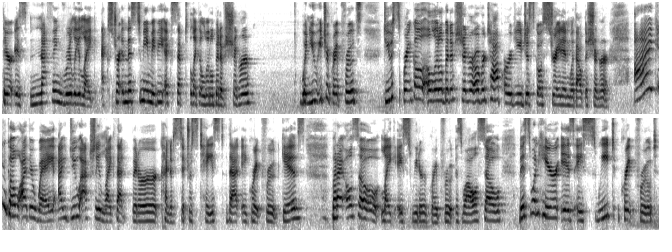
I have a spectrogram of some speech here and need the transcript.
There is nothing really like extra in this to me, maybe except like a little bit of sugar. When you eat your grapefruits, do you sprinkle a little bit of sugar over top or do you just go straight in without the sugar? I can go either way. I do actually like that bitter kind of citrus taste that a grapefruit gives, but I also like a sweeter grapefruit as well. So this one here is a sweet grapefruit,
